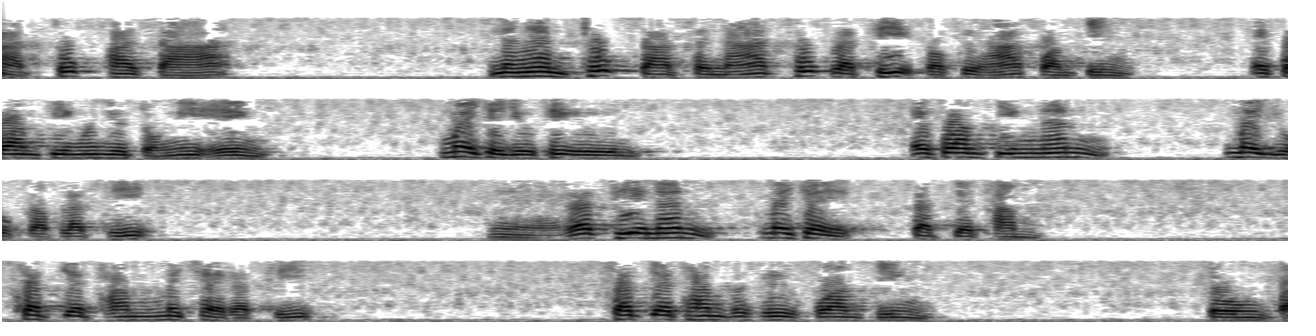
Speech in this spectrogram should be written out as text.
าติทุกภาษาดังนั้นทุกศาสนาทุกระทิก็คือหาความจริงไอ้ความจริงมันอยู่ตรงนี้เอง ไม่จะอยู่ที่อื่นไอ้ความจริงนั้นไม่อยู่กับลัทธิลัทธินั้นไม่ใช่สัจธรรม สัจธรรมไม่ใช่ลัทธิ สัจธรรมก็คือความจริง ตรงไป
